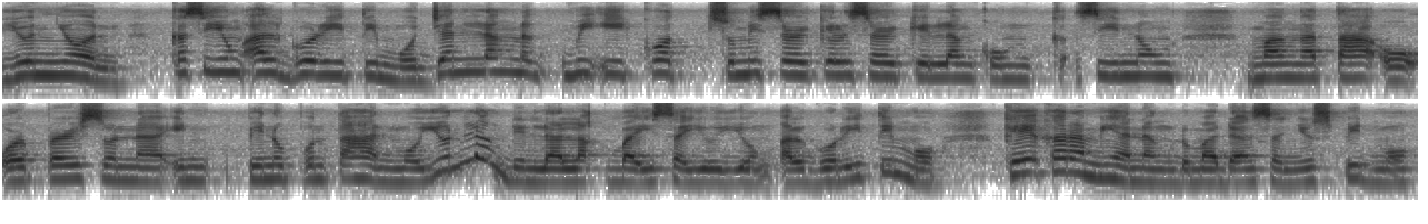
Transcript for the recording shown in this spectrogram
Yun yun. Kasi yung algorithm mo, dyan lang nag-umiikot. Sumi-circle-circle lang kung sinong mga tao or person na in, pinupuntahan mo, yun lang din lalakbay sa iyo yung algorithm mo. Kaya karamihan ng dumadaan sa newsfeed mo,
